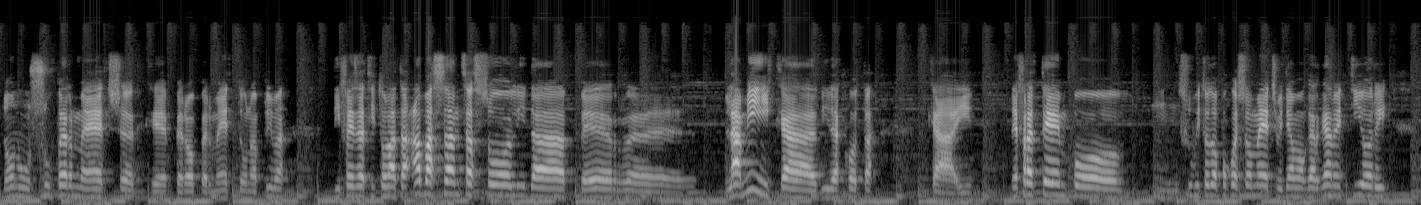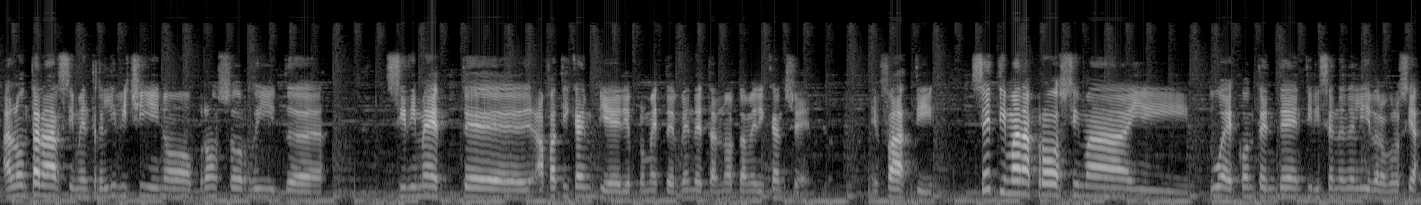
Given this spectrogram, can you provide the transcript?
non un super match che però permette una prima difesa titolata abbastanza solida per eh, l'amica di Dakota Kai. Nel frattempo, mm, subito dopo questo match, vediamo Gargano e Tiori allontanarsi mentre lì vicino Bronson Reed eh, si rimette a fatica in piedi e promette vendetta al North American Champion. Infatti, settimana prossima i due contendenti di Send Libero, ovvero sia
